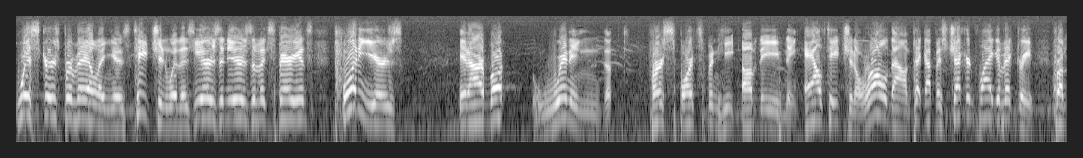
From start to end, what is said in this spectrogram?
whiskers prevailing is Teachin with his years and years of experience, 20 years in our book, winning the first sportsman heat of the evening. Al Teachin will roll down, pick up his checkered flag of victory from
